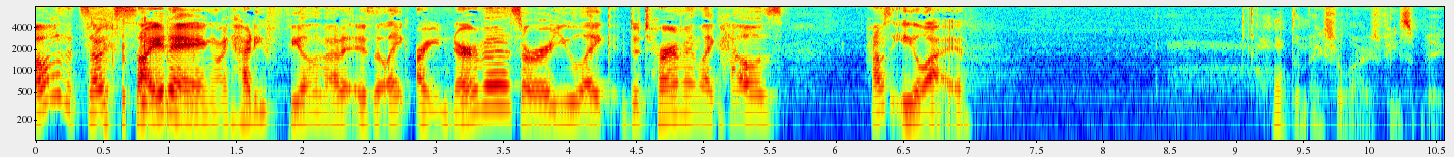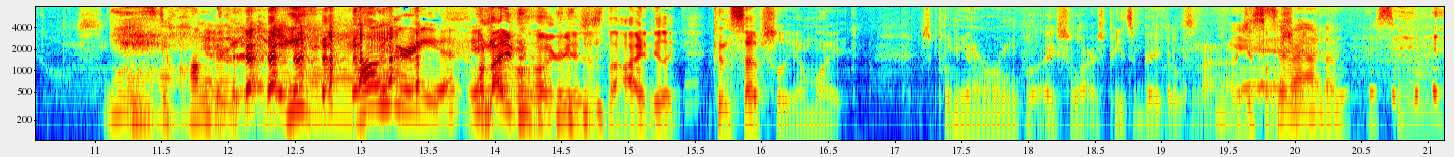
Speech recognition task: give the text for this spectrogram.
Oh, that's so exciting. like how do you feel about it? Is it like are you nervous or are you like determined? Like how's how's Eliy? I want them extra large piece of bagels. He's hungry. He's hungry. I'm not even hungry. It's just the idea, like conceptually, I'm like, just put me in a room with extra large pizza bagels, and I, I guess I'm Surround shaking. him. Just surround him.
